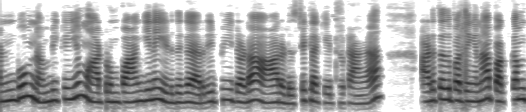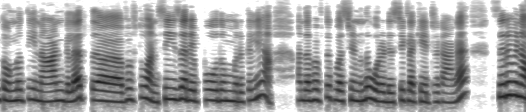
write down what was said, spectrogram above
அன்பும் நம்பிக்கையும் மாற்றும் பாங்கினை எழுதுக. ரிப்பீட்டடாக ஆறு டிஸ்ட்ரிக்ட்ல கேட்டிருக்காங்க. அடுத்தது பார்த்தீங்கன்னா பக்கம் தொண்ணூற்றி நான்கில் ஃபிஃப்த் ஒன் சீசர் எப்போதும் இருக்கு இல்லையா? அந்த ஃபிஃப்த் கொஸ்டின் வந்து ஒரு டிஸ்ட்ரிக்டில் கேட்டிருக்காங்க. சிறுவினா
